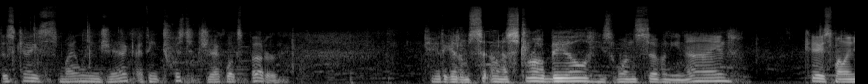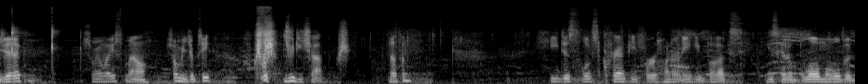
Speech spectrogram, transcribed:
this guy's Smiling Jack. I think Twisted Jack looks better. Okay, they got him sitting on a straw bale. He's 179. Okay, Smiling Jack. Show me why you smile. Show me, Gypsy. Judy chop. Nothing? He just looks crappy for 180 bucks. He's got a blow molded.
